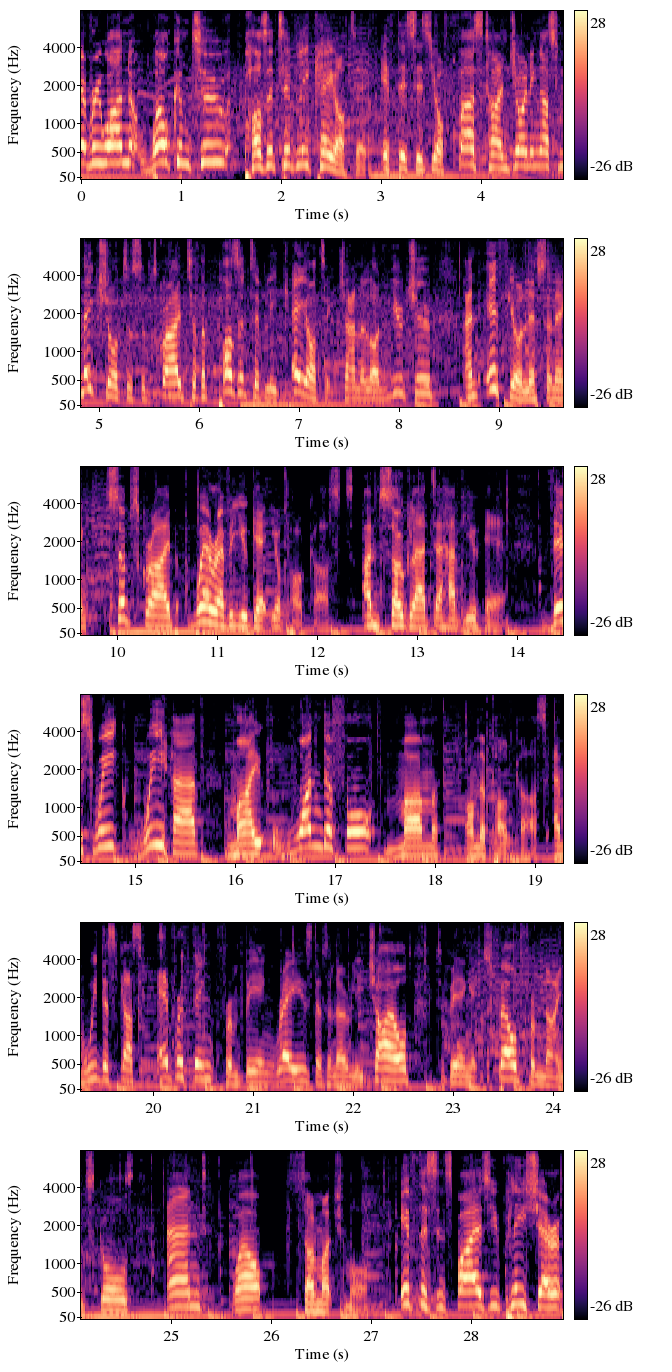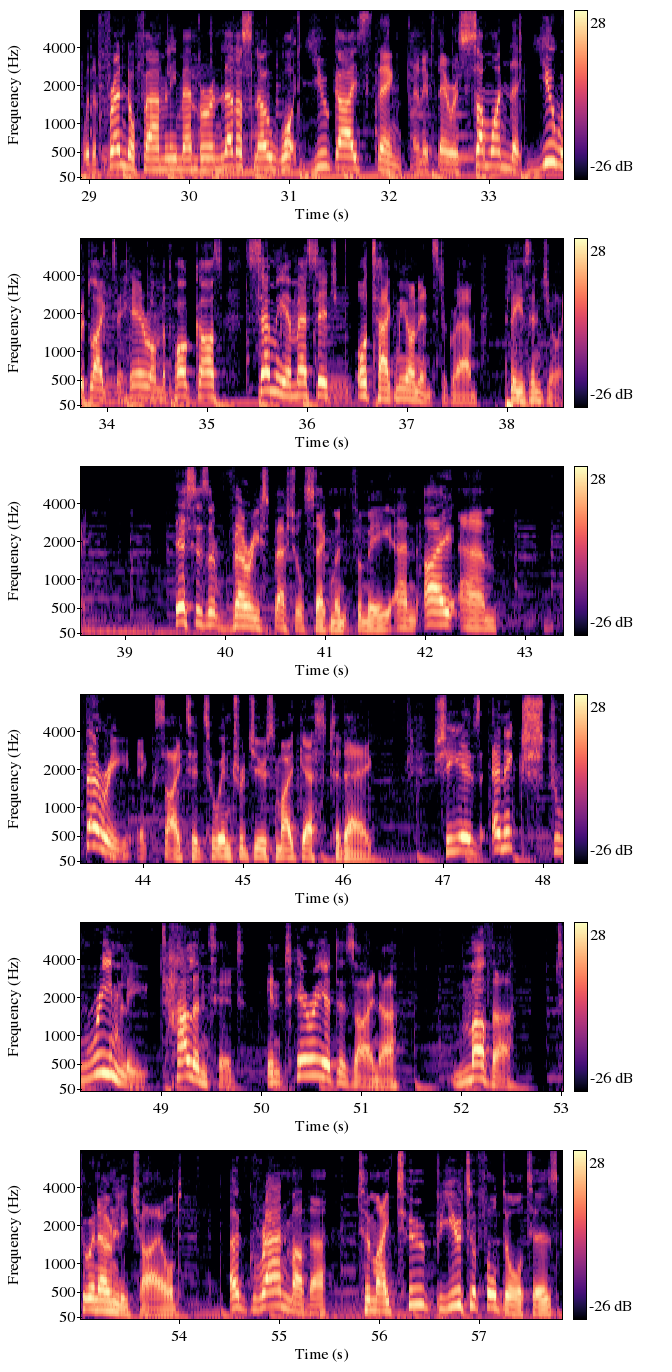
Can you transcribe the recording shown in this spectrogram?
everyone, welcome to Positively Chaotic. If this is your first time joining us, make sure to subscribe to the Positively Chaotic channel on YouTube. And if you're listening, subscribe wherever you get your podcasts. I'm so glad to have you here. This week, we have my wonderful mum on the podcast, and we discuss everything from being raised as an only child to being expelled from nine schools, and, well, so much more. If this inspires you, please share it with a friend or family member and let us know what you guys think. And if there is someone that you would like to hear on the podcast, send me a message or tag me on Instagram. Please enjoy. This is a very special segment for me, and I am very excited to introduce my guest today. She is an extremely talented interior designer, mother to an only child, a grandmother to my two beautiful daughters.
